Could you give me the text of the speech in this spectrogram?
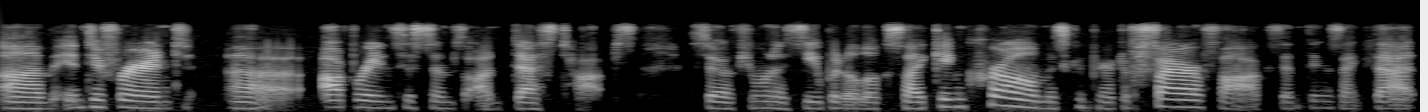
um, in different uh, operating systems on desktops. So if you want to see what it looks like in Chrome as compared to Firefox and things like that,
